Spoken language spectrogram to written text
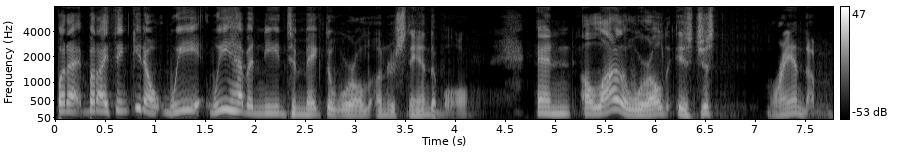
But I, but I think you know we we have a need to make the world understandable, and a lot of the world is just random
